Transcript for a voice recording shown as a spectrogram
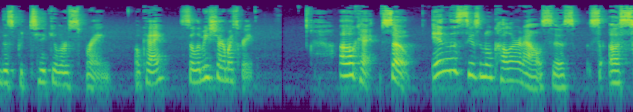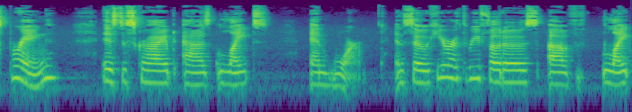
this particular spring. Okay? So let me share my screen. Okay, so in the seasonal color analysis, a spring is described as light and warm. And so here are three photos of light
